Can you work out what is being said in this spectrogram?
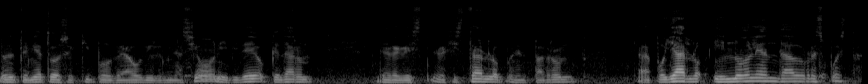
donde tenía todo su equipo de audio, iluminación y video, quedaron de registrarlo en el padrón para apoyarlo y no le han dado respuesta.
